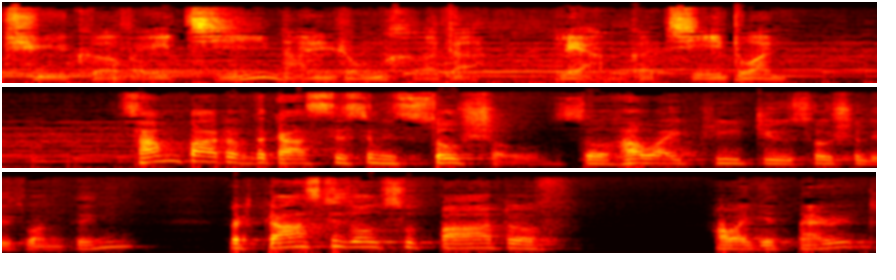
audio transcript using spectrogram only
区隔为极难融合的两个极端。some part of the caste system is social. So how I treat you social is one thing. But caste is also part of how I get married,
